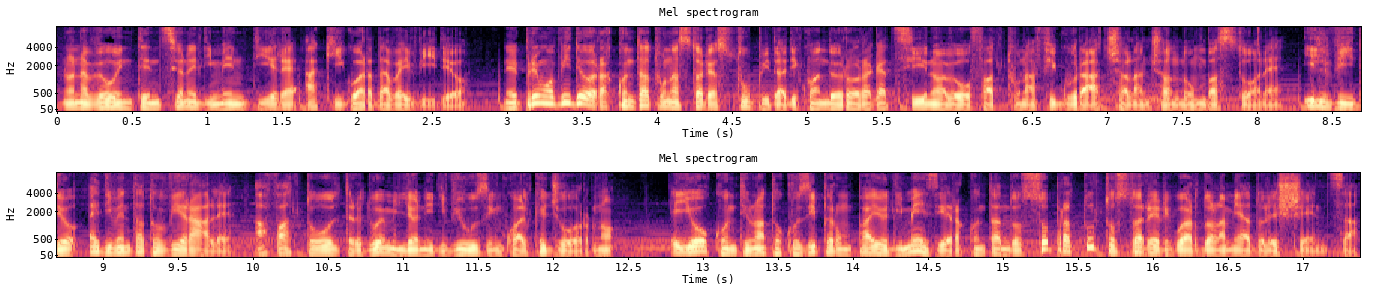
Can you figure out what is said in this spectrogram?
non avevo intenzione di mentire a chi guardava i video. Nel primo video ho raccontato una storia stupida di quando ero ragazzino e avevo fatto una figuraccia lanciando un bastone. Il video è diventato virale, ha fatto oltre 2 milioni di views in qualche giorno e io ho continuato così per un paio di mesi raccontando soprattutto storie riguardo la mia adolescenza.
